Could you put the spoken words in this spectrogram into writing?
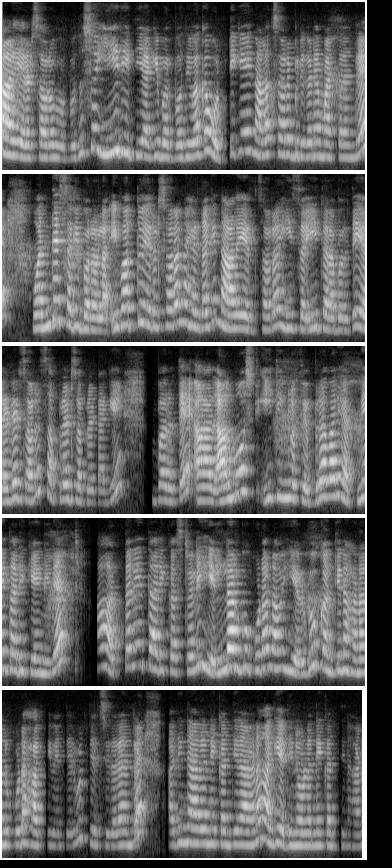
ನಾಳೆ ಎರಡು ಸಾವಿರ ಬರ್ಬೋದು. ಸೊ ಈ ರೀತಿಯಾಗಿ ಬರ್ಬೋದು. ಇವಾಗ ಒಟ್ಟಿಗೆ ನಾಲ್ಕು ಸಾವಿರ ಬಿಡುಗಡೆ ಮಾಡ್ತಾರೆ ಅಂದರೆ ಒಂದೇ ಸರಿ ಬರೋಲ್ಲ. ಇವತ್ತು ಎರಡು ಸಾವಿರ ನಾನು ಹೇಳಿದಾಗೆ ನಾಳೆ ಎರಡು ಸಾವಿರ, ಈ ಸ, ಈ ಥರ ಬರುತ್ತೆ. ಎರಡೆರಡು ಸಾವಿರ ಸಪ್ರೇಟ್ ಸಪ್ರೇಟಾಗಿ ಬರುತ್ತೆ. ಆಲ್ಮೋಸ್ಟ್ ಈ ತಿಂಗಳು ಫೆಬ್ರವರಿ ಹತ್ತನೇ ತಾರೀಕು ಏನಿದೆ ಆ ಹತ್ತನೇ ತಾರೀಕು ಅಷ್ಟರಲ್ಲಿ ಎಲ್ಲರಿಗೂ ಕೂಡ ನಾವು ಎರಡೂ ಕಂತಿನ ಹಣನೂ ಕೂಡ ಹಾಕ್ತೀವಿ ಅಂತ ಹೇಳ್ಬಿಟ್ಟು ತಿಳಿಸಿದ್ದಾರೆ. ಅಂದರೆ ಹದಿನಾರನೇ ಕಂತಿನ ಹಣ ಹಾಗೆ ಹದಿನೇಳನೇ ಕಂತಿನ ಹಣ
